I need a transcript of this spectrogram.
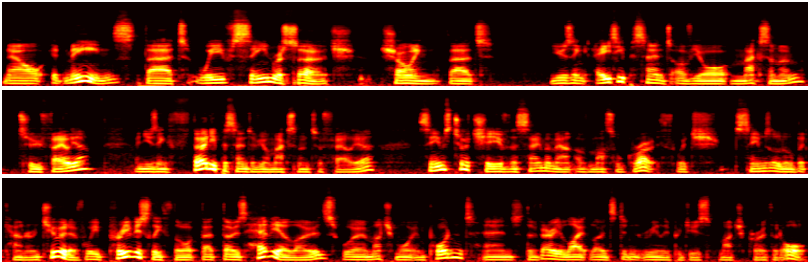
Now, it means that we've seen research showing that using 80% of your maximum to failure and using 30% of your maximum to failure seems to achieve the same amount of muscle growth, which seems a little bit counterintuitive. We previously thought that those heavier loads were much more important and the very light loads didn't really produce much growth at all.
